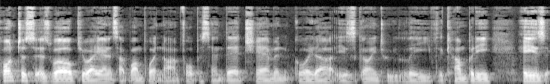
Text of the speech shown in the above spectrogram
Qantas as well, QAN is up 1.94%. Their chairman, Goyder, is going to leave the company. His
